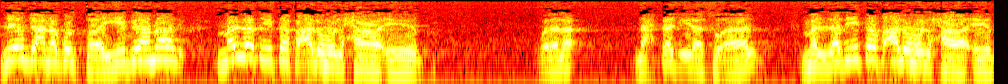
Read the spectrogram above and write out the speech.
نرجع نقول طيب يا مالك ما الذي تفعله الحائض؟ ولا لا؟ نحتاج إلى سؤال. ما الذي تفعله الحائض؟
